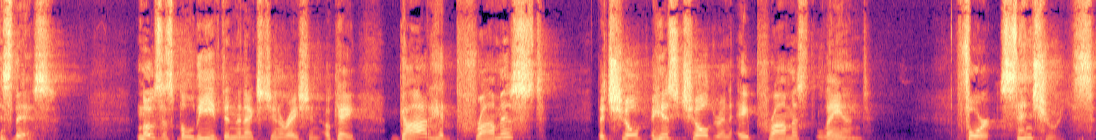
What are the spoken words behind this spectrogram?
is this Moses believed in the next generation. Okay, God had promised the child, his children a promised land for centuries.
